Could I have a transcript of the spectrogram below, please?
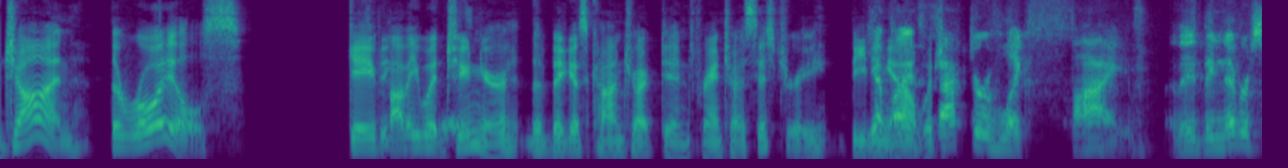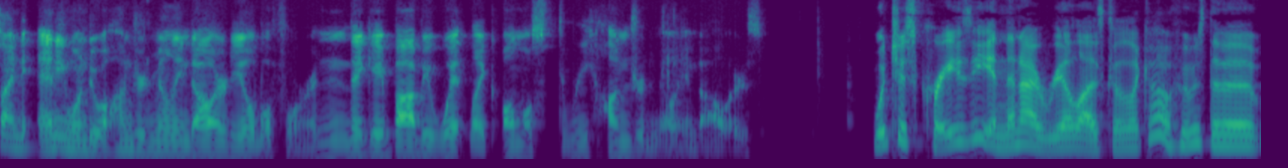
Jon, the Royals gave Speaking Bobby Witt Jr. the biggest contract in franchise history, beating yeah, by out a which factor of like five. They they never signed anyone to a hundred million dollar deal before, and they gave Bobby Witt like almost three hundred million dollars. Which is crazy. And then I realized because I was like, oh, who's the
